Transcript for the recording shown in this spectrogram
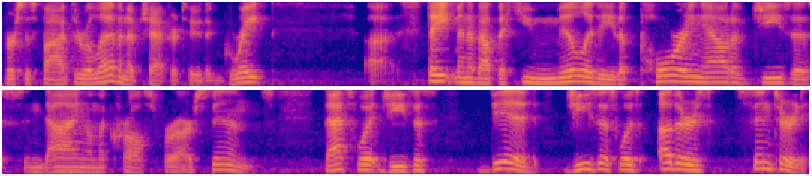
verses 5 through 11 of chapter 2, the great uh, statement about the humility, the pouring out of Jesus and dying on the cross for our sins. That's what Jesus did. Jesus was others centered.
